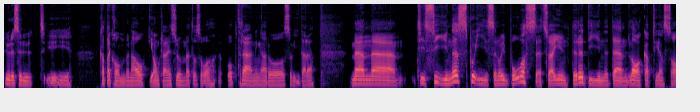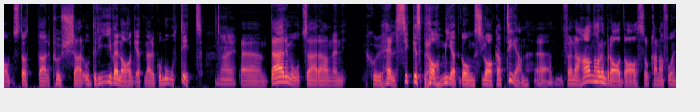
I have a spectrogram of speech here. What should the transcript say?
hur det ser ut i katakomberna och i omklädningsrummet och så, och på träningar och så vidare. Men eh, till synes på isen och i båset så är ju inte Rödin den lagkapten som stöttar, pushar och driver laget när det går motigt. Nej. Eh, däremot så är han en sju helsikes bra medgångslagkapten. Eh, för när han har en bra dag så kan han få en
